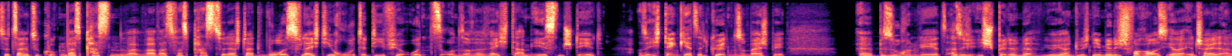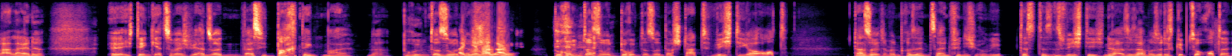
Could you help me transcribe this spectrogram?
sozusagen zu gucken, was passen, was, was passt zu der Stadt. Wo ist vielleicht die Route, die für uns, unsere Rechte am ehesten steht? Also ich denke jetzt in Köthen zum Beispiel, äh, besuchen wir jetzt, also ich, ich spinne, ne, Julian, du, ich nehme mir nicht voraus, ihr entscheidet alle alleine. Äh, ich denke jetzt zum Beispiel an so was wie Bachdenkmal, ne? Berühmter Sohn. Da gehen wir lang berühmter Sohn, berühmter Sohn der Stadt, wichtiger Ort. Da sollte man präsent sein. Finde ich irgendwie, das, das ist wichtig. Ne? Also sagen wir so, es gibt so Orte,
